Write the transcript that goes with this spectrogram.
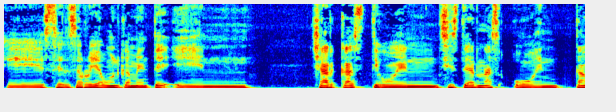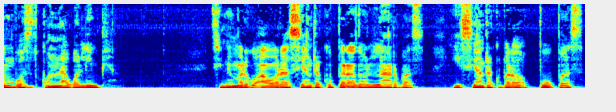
eh, se desarrolla únicamente en charcas, digo, en cisternas o en tambos con agua limpia. Sin embargo, ahora se han recuperado larvas y se han recuperado pupas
